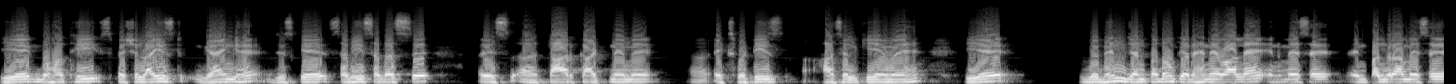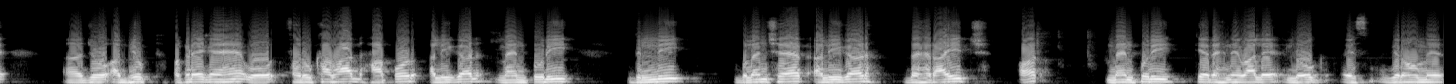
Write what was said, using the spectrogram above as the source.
ये एक बहुत ही स्पेशलाइज्ड गैंग है, जिसके सभी सदस्य इस तार काटने में एक्सपर्टीज हासिल किए हुए हैं। ये विभिन्न जनपदों के रहने वाले हैं। इनमें से, इन पंद्रह में से जो अभियुक्त पकड़े गए हैं, वो फरुखाबाद हापुड़, अलीगढ़, मैनपुरी, दिल्ली, बुलंदशहर, अलीगढ़ बहराइच और मैनपुरी के रहने वाले लोग इस गिरोह में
